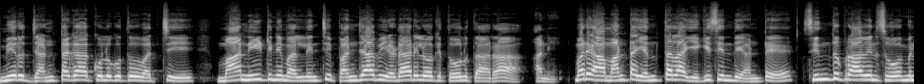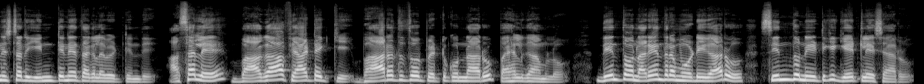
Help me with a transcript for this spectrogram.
మీరు జంటగా కులుకుతూ వచ్చి మా నీటిని మళ్ళించి పంజాబీ ఎడారిలోకి తోలుతారా అని. మరి ఆ మంట ఎంతలా ఎగిసింది అంటే సింధు ప్రావిన్స్ హోమ్ మినిస్టర్ ఇంటినే తగలబెట్టింది. అసలే బాగా ఫ్యాటెక్కి భారత్తో పెట్టుకున్నారు పహల్గాంలో. దీంతో నరేంద్ర మోడీ గారు సింధు నీటికి గేట్లేశారు.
